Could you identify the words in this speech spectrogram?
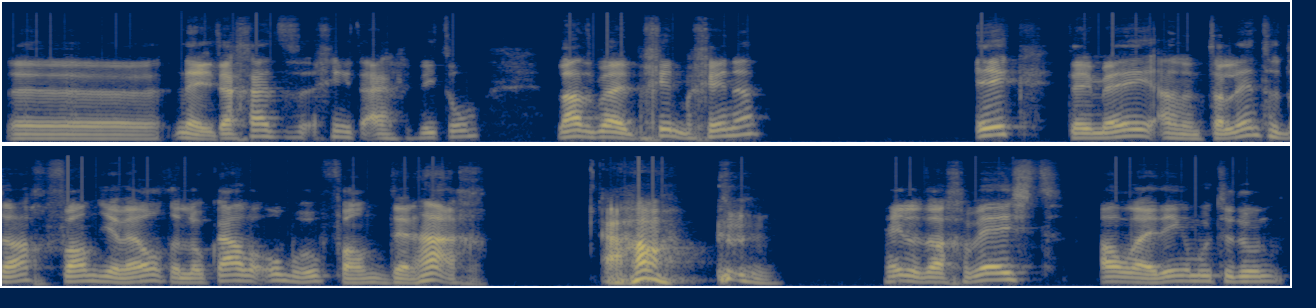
Eh, nee, daar gaat ging het eigenlijk niet om. Laat ik bij het begin beginnen. Ik deed mee aan een talentendag van, jawel, de lokale omroep van Den Haag. Aha, Hele dag geweest, allerlei dingen moeten doen.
